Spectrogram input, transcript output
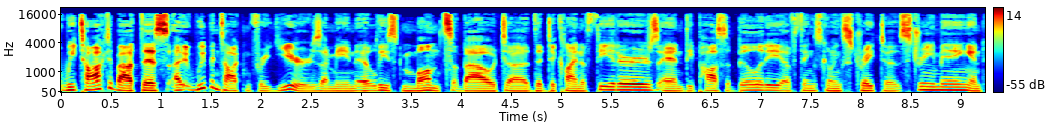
we talked about this. I, we've been talking for years. I mean, at least months about uh, the decline of theaters and the possibility of things going straight to streaming and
